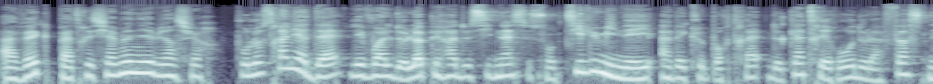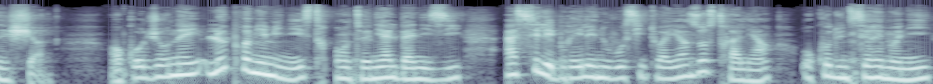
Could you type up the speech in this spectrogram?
avec Patricia Meunier, bien sûr. Pour l'Australia Day, les voiles de l'Opéra de Sydney se sont illuminés avec le portrait de quatre héros de la First Nation. En cours de journée, le Premier ministre, Anthony Albanese, a célébré les nouveaux citoyens australiens au cours d'une cérémonie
